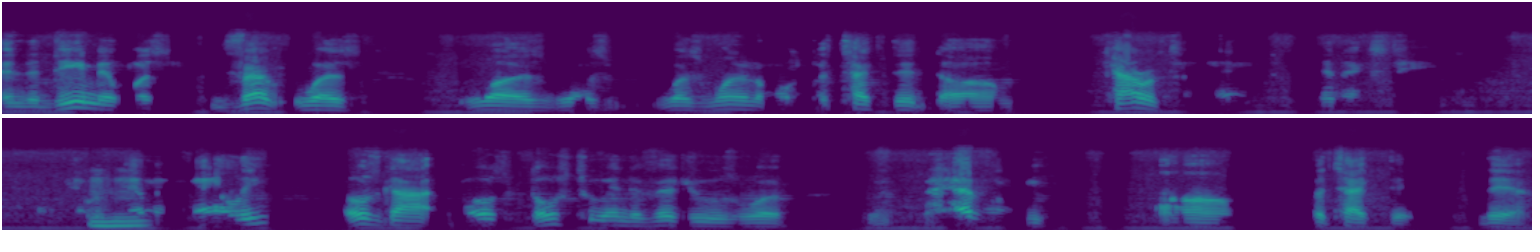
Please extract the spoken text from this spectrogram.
And the Demon was very was was was was one of the most protected um, character in NXT. Mhm. Him and Bayley, those guys, those those two individuals were heavily um, protected there.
